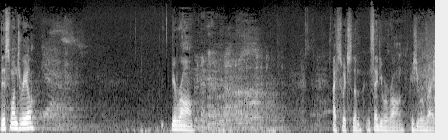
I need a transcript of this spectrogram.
This one's real? You're wrong. I switched them and said you were wrong because you were right.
